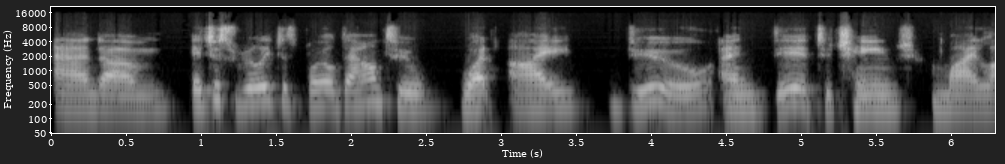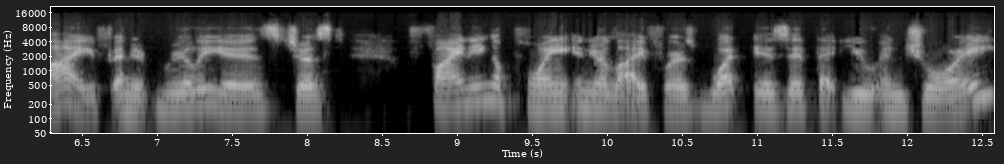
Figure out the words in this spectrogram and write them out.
And um, it just really just boiled down to what I do and did to change my life. And it really is just finding a point in your life where what is it that you enjoy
